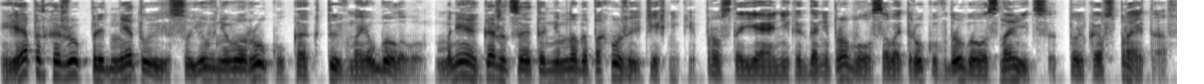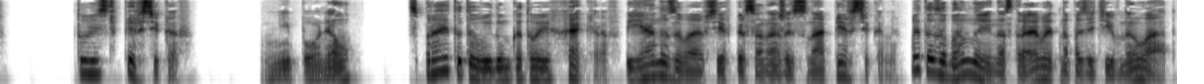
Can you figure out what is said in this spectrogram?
Я подхожу к предмету и сую в него руку, как ты в мою голову. Мне кажется, это немного похожие техники. Просто я никогда не пробовал совать руку в другого сновидца, только в спрайтов. То есть в персиков? Не понял. Спрайт – это выдумка твоих хакеров. Я называю всех персонажей сна персиками. Это забавно и настраивает на позитивный лад.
